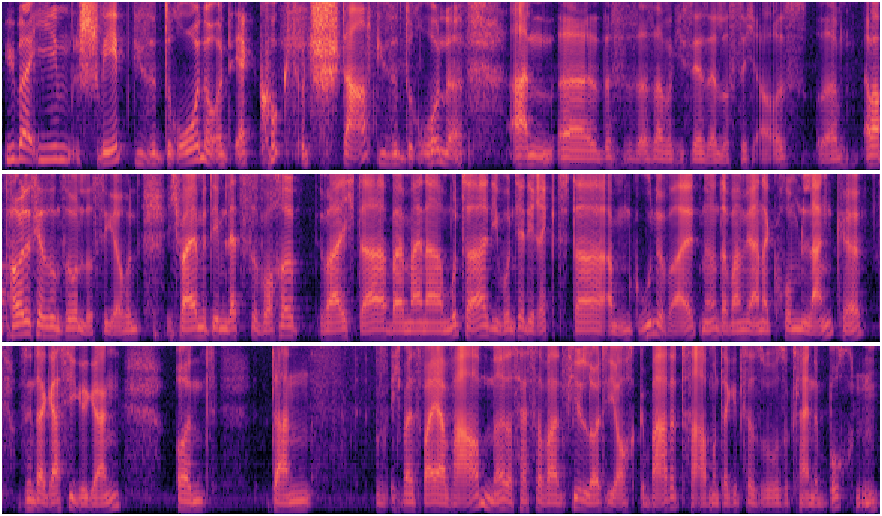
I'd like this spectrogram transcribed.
über ihm schwebt diese Drohne und er guckt und starrt diese Drohne an. Äh, Das, sah wirklich sehr, sehr lustig aus. Ähm, Aber Paul ist ja so und so ein lustiger Hund. Ich war ja mit dem letzte Woche, war ich da bei meiner Mutter, die wohnt ja direkt da am Grunewald. Ne? Da waren wir an der krummen Lanke und sind da Gassi gegangen. Und dann ich meine, es war ja warm, ne? das heißt, da waren viele Leute, die auch gebadet haben und da gibt es ja so, so kleine Buchten.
